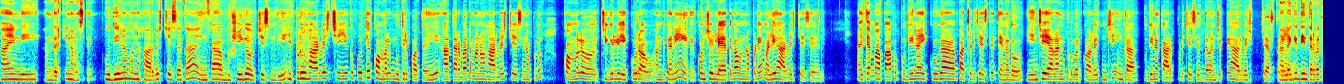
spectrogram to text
హాయ్ అండి. అందరికీ నమస్తే. పుదీనా మొన్న హార్వెస్ట్ చేశాక ఇంకా బుషీగా వచ్చేసింది. ఇప్పుడు హార్వెస్ట్ చేయకపోతే కొమ్మలు ముదిరిపోతాయి. ఆ తర్వాత మనం హార్వెస్ట్ చేసినప్పుడు కొమ్మలు చిగుర్లు ఎక్కువ రావు. అందుకని కొంచెం లేతగా ఉన్నప్పుడే మళ్ళీ హార్వెస్ట్ చేసేయాలి. అయితే మా పాప పుదీనా ఎక్కువగా పచ్చడి చేస్తే తినదు. ఏం చేయాలని ఇప్పటి వరకు ఆలోచించి ఇంకా పుదీనా కారప్పొడి చేసేద్దాం అని చెప్పి హార్వెస్ట్ చేస్తాను అలాగే దీని తర్వాత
